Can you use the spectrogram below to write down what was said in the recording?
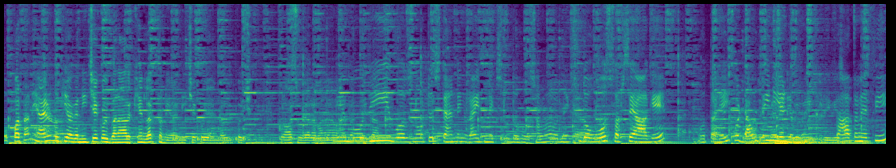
वो पता नहीं आई नो कि अगर नीचे कोई बना रखे लग तो नहीं नीचे कोई एंगल कुछ क्रॉस वगैरह बना Modi was notice standing right next to the host next to the host सबसे आगे वो तो है कोई डाउट ही नहीं है साथ में। थी।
